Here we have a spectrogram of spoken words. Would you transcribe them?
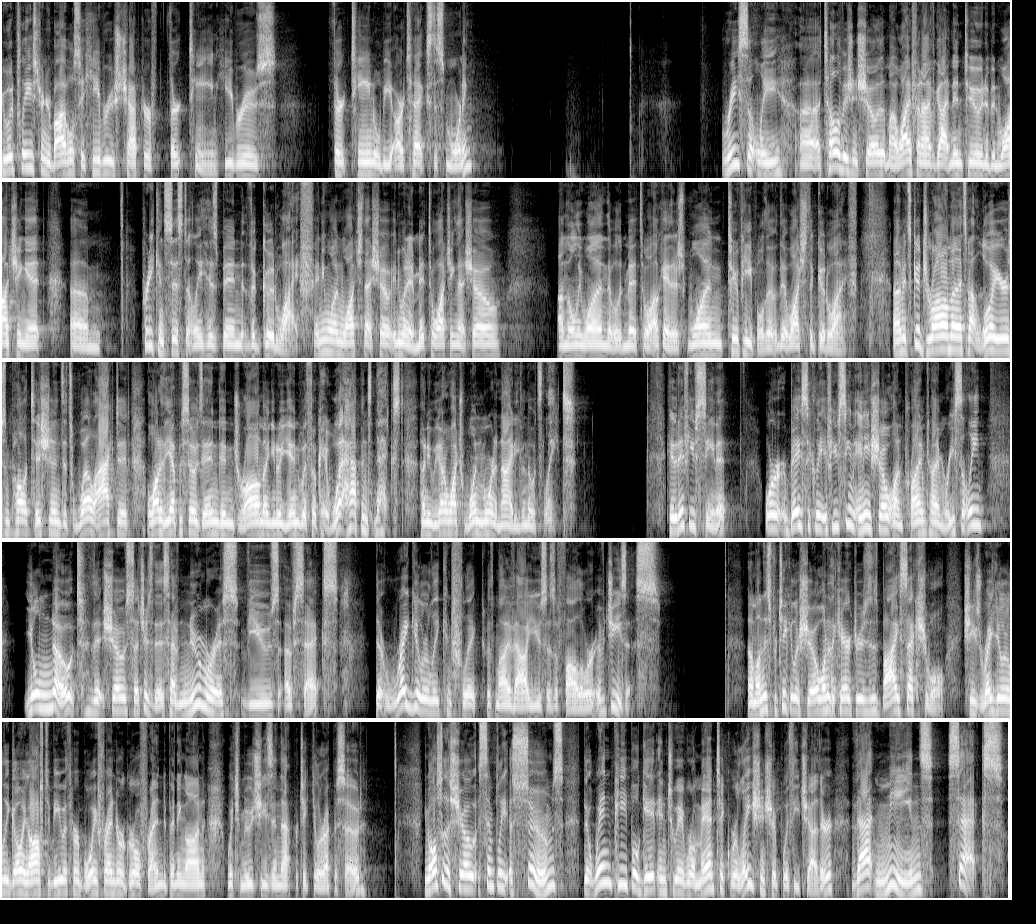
you would please turn your Bibles to Hebrews chapter 13. Hebrews 13 will be our text this morning. Recently, uh, a television show that my wife and I have gotten into and have been watching it um, pretty consistently has been The Good Wife. Anyone watch that show? Anyone admit to watching that show? I'm the only one that will admit to. Okay, there's one, two people that, that watch The Good Wife. Um, it's good drama. It's about lawyers and politicians. It's well acted. A lot of the episodes end in drama. You know, you end with, okay, what happens next? Honey, we got to watch one more tonight, even though it's late. Okay, but if you've seen it, or basically, if you've seen any show on primetime recently, you'll note that shows such as this have numerous views of sex that regularly conflict with my values as a follower of Jesus. Um, on this particular show, one of the characters is bisexual. She's regularly going off to be with her boyfriend or girlfriend, depending on which mood she's in that particular episode. You know, also, the show simply assumes that when people get into a romantic relationship with each other, that means sex.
